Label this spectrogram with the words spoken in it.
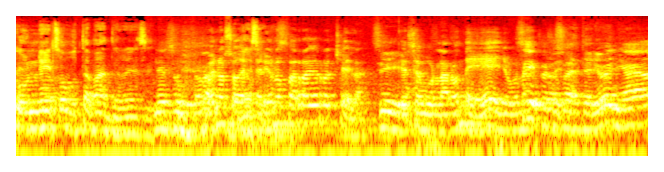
Con Nelson Bustamante. ¿no? Nelson. Bustamante. Bueno, Soda Eso, Stereo no fue a Radio Rochela. Sí. Que se burlaron de ellos. Sí, pero. Soda Stereo venía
